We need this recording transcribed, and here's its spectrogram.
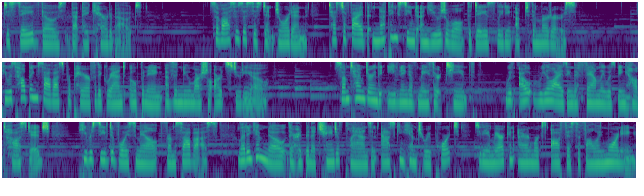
to save those that they cared about. Savas's assistant Jordan testified that nothing seemed unusual the days leading up to the murders. He was helping Savas prepare for the grand opening of the new martial arts studio. Sometime during the evening of May 13th, without realizing the family was being held hostage, he received a voicemail from Savas, letting him know there had been a change of plans and asking him to report to the American Ironworks office the following morning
